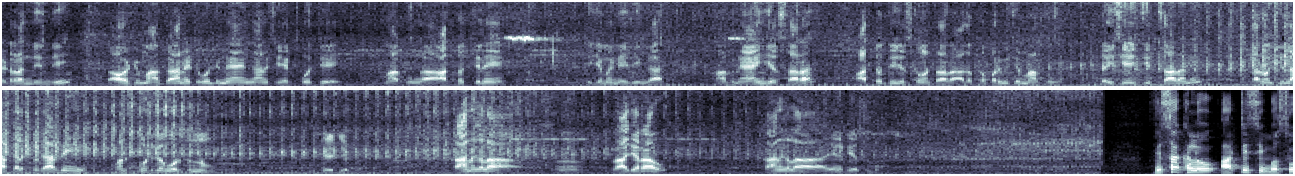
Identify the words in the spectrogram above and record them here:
లెటర్ అందింది. కాబట్టి మాకు కానీ ఎటువంటి న్యాయం కానీ చేయకపోతే మాకు ఇంకా ఆత్మహత్యనే నిజమైనది ఇంకా. మాకు న్యాయం చేస్తారా? ఆత్మహత్య చేసుకోమంటారా? అదొక పర్మిషన్ మాకు దయచేసి ఇస్తారని కర్నూలు జిల్లా కలెక్టర్ గారిని మనస్ఫూర్తిగా కోరుతున్నాం. కానగల ఆ, రాజారావు కానగల వెంకటేశ్వరులు విశాఖలో ఆర్టీసీ బస్సు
